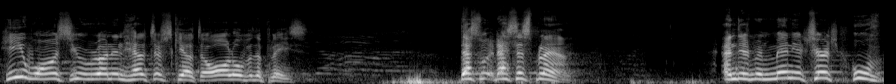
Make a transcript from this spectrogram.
He wants you running helter skelter all over the place. That's, what, that's his plan. And there's been many a church who've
